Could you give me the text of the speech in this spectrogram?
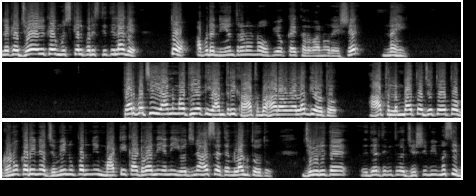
એટલે કે જો એવી કઈ મુશ્કેલ પરિસ્થિતિ લાગે, તો આપણે નિયંત્રણોનો ઉપયોગ કઈ કરવાનો રહેશે નહીં. ત્યાર પછી યાનમાંથી એક યાંત્રિક હાથ બહાર આવવા લાગ્યો હતો. હાથ લંબાતો જતો હતો, ઘણું કરીને જમીન ઉપરની માટી કાઢવાની એની યોજના હશે તેમ લાગતું હતું. જેવી રીતે વિદ્યાર્થી મિત્રો, જેસીબી મશીન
